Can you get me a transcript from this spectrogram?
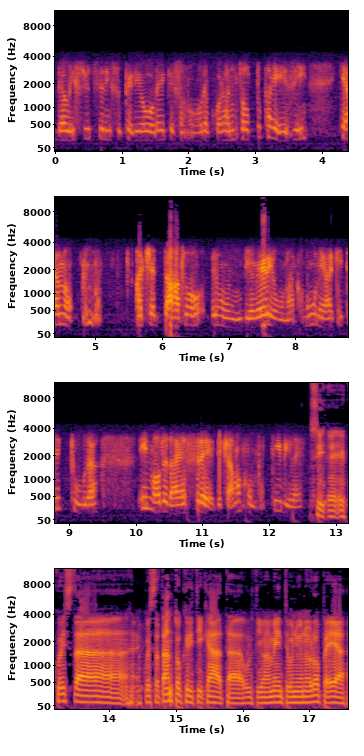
dell'istruzione superiore, che sono ora 48 paesi, che hanno accettato un, di avere una comune architettura in modo da essere diciamo compatibile. Sì, e, questa, questa, tanto criticata ultimamente Unione Europea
